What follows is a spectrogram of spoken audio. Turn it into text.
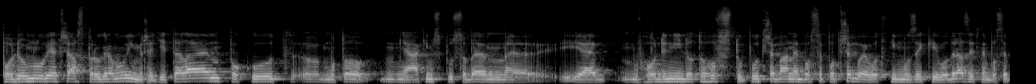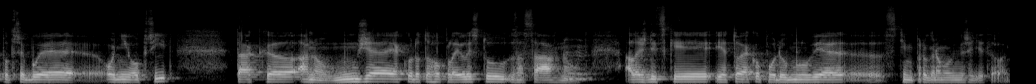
po domluvě třeba s programovým ředitelem, pokud eh, mu to nějakým způsobem eh, je vhodný do toho vstupu třeba, nebo se potřebuje od té muziky odrazit, nebo se potřebuje o ní opřít, tak ano, může jako do toho playlistu zasáhnout. Mm-hmm. Ale vždycky je to jako po domluvě s tím programovým ředitelem.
